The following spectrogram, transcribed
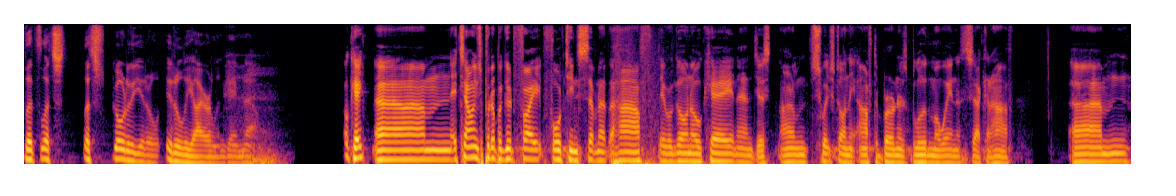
Let's let's let's go to the Italy Ireland game now. Okay. Um, Italians put up a good fight, 14 7 at the half. They were going okay, and then just Ireland switched on the afterburners, blew them away in the second half. Um,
